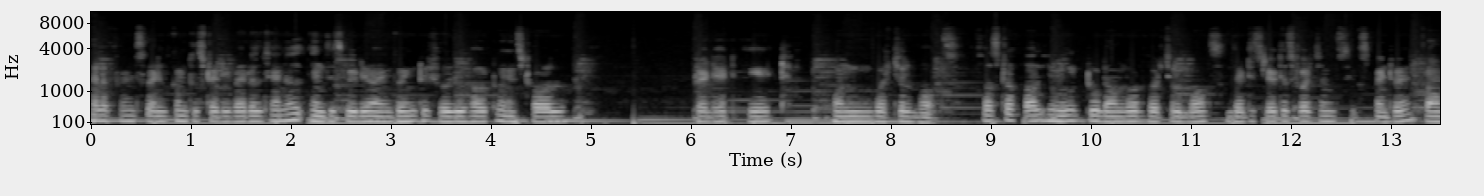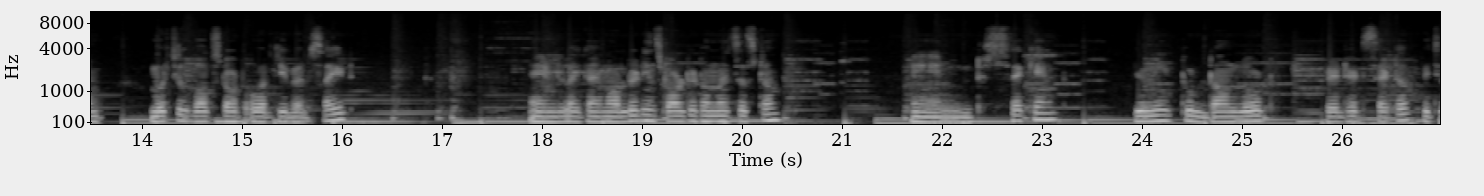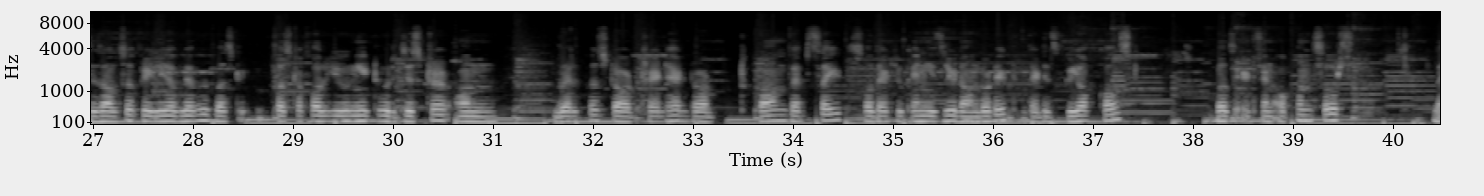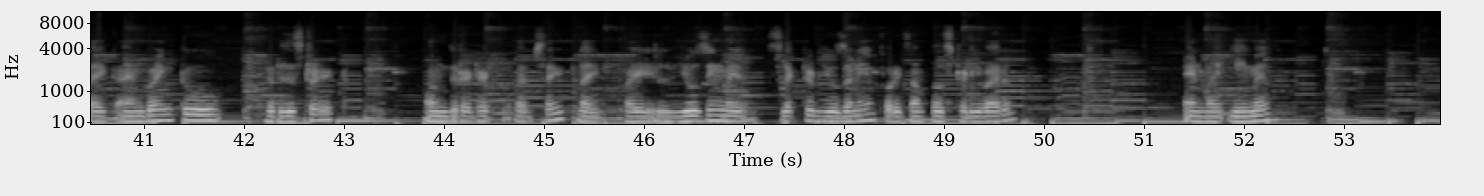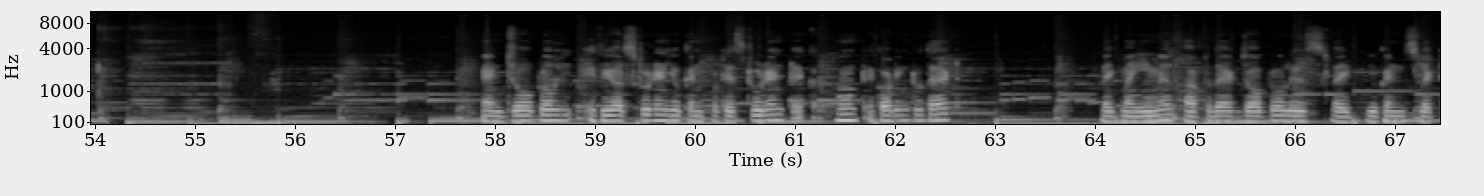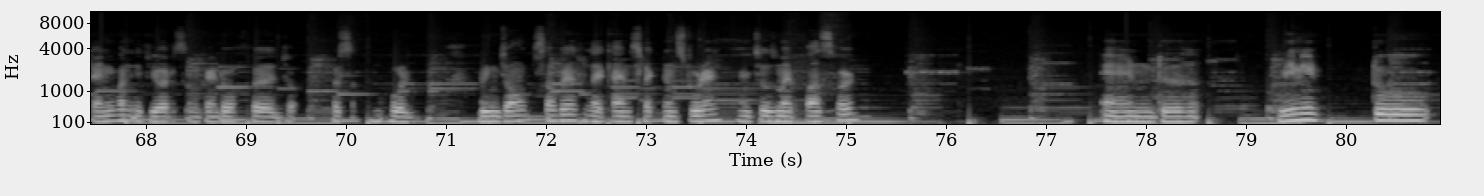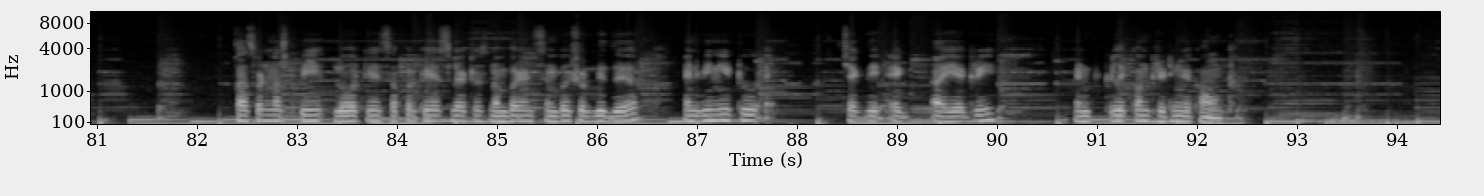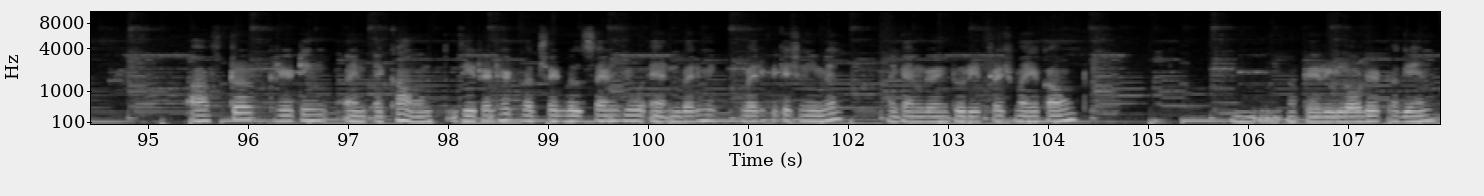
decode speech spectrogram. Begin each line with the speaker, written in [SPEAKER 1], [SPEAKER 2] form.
[SPEAKER 1] Hello friends, welcome to Study Viral channel. In this video I am going to show you how to install Red Hat 8 on VirtualBox. First of all you need to download VirtualBox that is latest version 6.0 from virtualbox.org website and like I am already installed it on my system and second you need to download Red Hat setup which is also freely available. But first of all you need to register on developers.redhat.com website so that you can easily download it. That is free of cost because it's an open source. Like I am going to register it on the Red Hat website like by using my selected username for example studyviral and my email and job role if you are student you can put a student account according to that. Like my email after that job role is like you can select anyone if you are some kind of uh, job person who doing job somewhere. Like i'm selecting student and choose my password. And uh, we need to password must be lowercase uppercase letters number and symbol should be there and we need to check the I agree and click on creating account. After creating an account the Red Hat website will send you a veri verification email. Like I'm going to refresh my account. Hmm, okay reload it again.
